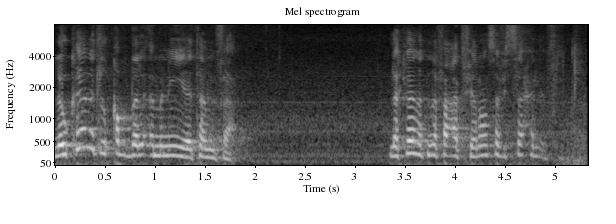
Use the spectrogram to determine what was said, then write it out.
لو كانت القبضة الأمنية تنفع لكانت نفعت فرنسا في الساحل الأفريقي.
